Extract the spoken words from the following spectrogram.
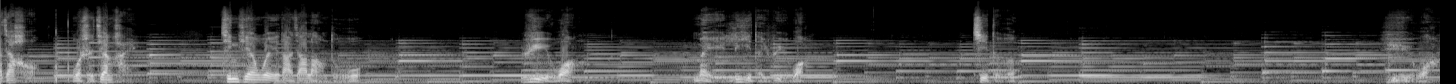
大家好，我是江海，今天为大家朗读《欲望》，美丽的欲望。记得，欲望，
